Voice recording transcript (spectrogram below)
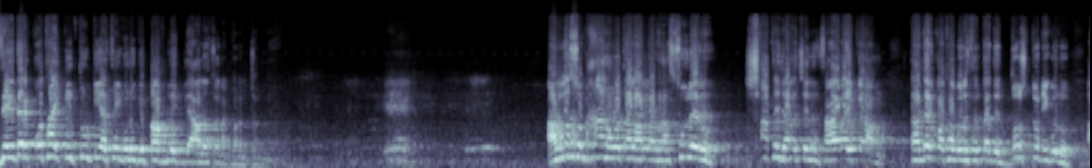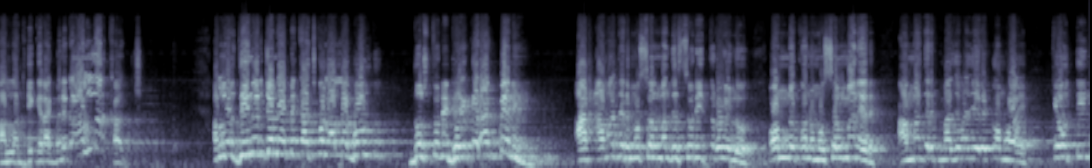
যে এদের কোথায় কি ত্রুটি আছে, এগুলোকে পাবলিকলি আলোচনা করার জন্য। আল্লাহ সুবহানাহু ওয়া তাআলা আল্লাহর রাসূলের সাথে যারা ছিলেন, সাহাবাই কারাম, তাদের কথা বলেছেন, তাদের দোষ ত্রুটিগুলো আল্লাহ ঢেকে রাখবেন, এটা আল্লাহর কাজ। আল্লাহর দিনের জন্য আপনি কাজ করলে আল্লাহ বল দোষ ত্রুটি ঢেকে রাখবেনই। আর আমাদের মুসলমানদের চরিত্র হইল, অন্য কোন মুসলমানের, আমাদের মাঝে মাঝে এরকম হয়, কেউ তিন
